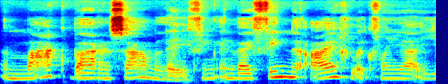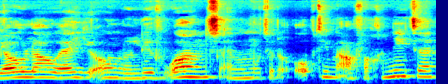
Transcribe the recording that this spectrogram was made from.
een maakbare samenleving. En wij vinden eigenlijk van ja, YOLO, hè, you only live once. En we moeten er optimaal van genieten.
